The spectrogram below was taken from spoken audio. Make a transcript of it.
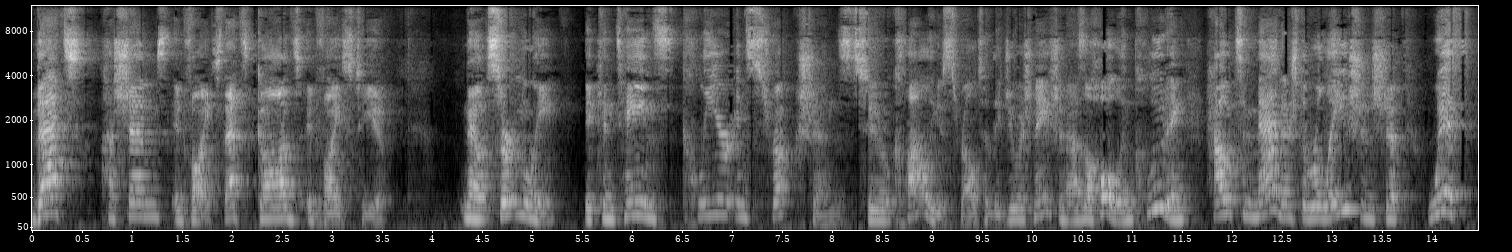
that's Hashem's advice. That's God's advice to you. Now, certainly, it contains clear instructions to Klal Yisrael, to the Jewish nation as a whole, including how to manage the relationship with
